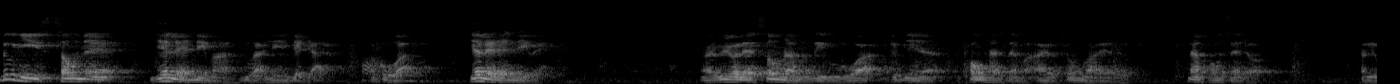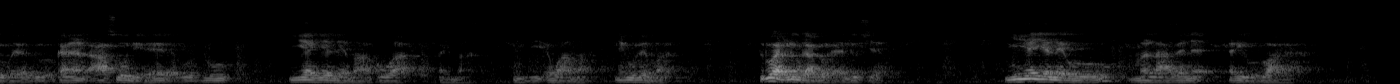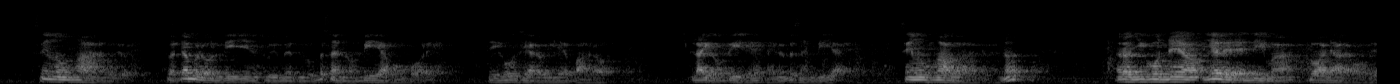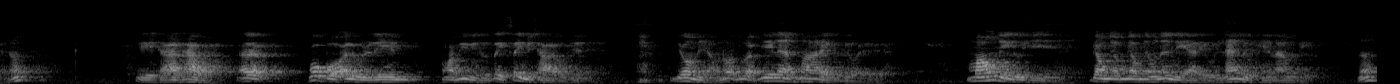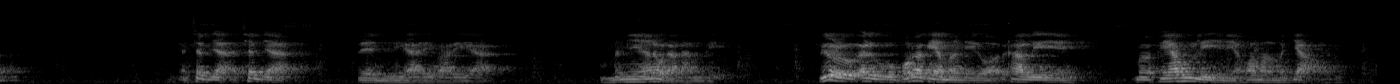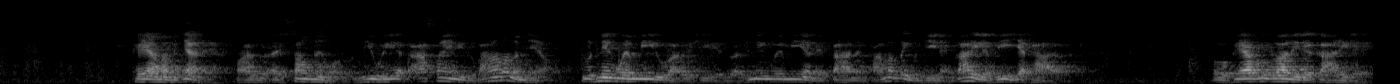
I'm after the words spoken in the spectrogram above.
သူ့ညီဆုံးတဲ့ရက်လည်နေ့မှာသူကအလင်းပြက်ကြတာအကိုကရက်လည်တဲ့နေ့ပဲအဲပြီးတော့လည်းဆုံးတာမသိဘူးကတပြင်းဖုံးနှက်ဆက်မှာအဲလိုဆုံးသွားတယ်လို့နှက်ဖုံးဆက်တော့ အဲ့လိုပဲသူအကန်အားဆိုးနေတယ်တဲ့ကိုသူညီရရက်လည်မှာအကိုကအဲ့မှာနေပြီးအဝါမှာနေဦးလည်းမှာသူတို့ကလူတာပြောတယ်အလူရှင်ညီရရက်လည်ကိုမလာပဲနဲ့အဲ့ဒီကိုသွားတာစင်လုံးငါလို့ပြောတယ်သူကတက်မတော်လေရင်ဆိုရင်မဲ့သူပတ်စံတော့ပေးရပုံပေါ်တယ်ဈေးကုန်းဆရာတော်ကြီးလည်းပါတော့လိုက်တော့ပေးတယ်ဒါပေမဲ့ပတ်စံပေးရတယ်စင်လုံးငှပါတာပြောနော်အဲ့တော့ညီကိုနှစ်ယောက်ရက်လေတဲ့နေမှာသွားကြတာပေါ့ဗျာနော်အေး ဒါထားပါအဲ့တော့ကိုယ့်ပေါ်အဲ့လိုလင်းဟောပြီးပြီဆိုသိစိတ်မချတော့ဖြစ်နေပြောမရအောင်နော်သူကပြေးလန်းမှားတယ်လို့ပြောတယ်ဗျာမောင်းနေလို့ရှိရင်ပြောင်ပြောင်ပြောင်ပြောင်တဲ့နေရာတွေကိုလမ်းလို့ထင်လားမသိဘူးနော်အချက်ပြအချက်ပြတဲ့နေရာတွေဘာတွေကမမြင်ရတော့တာလားမသိဘူးပြီးတော့အဲ့လိုဘောဓခရမှာနေတော့တစ်ခါလေမဖះဘူးလေနေဟောမှာမကြောက်ခရမှာမကြနဲ့ ဘာလို့အဲ့စောင်းနေပေါ့မြူတွေကအားဆိုင်နေလို့ဘာမှမမြင်အောင်သူနှင်းခွဲမီးလို့ပါလို့ရှိတယ်သူကနှင်းခွဲမီးကလည်းကားနဲ့ဘာမှသိမ့်မပြေးနိုင်ကားတွေလည်းဘေးရက်ထားတော့ဟိုဖះဘူးသွားနေတဲ့ကားတွေလည်း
